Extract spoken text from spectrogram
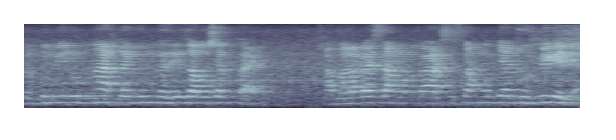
तर तुम्ही रुग्ण आता घेऊन घरी जाऊ शकताय. आम्हाला काय सांगू नका असं सांगून त्या झोपी गेल्या.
